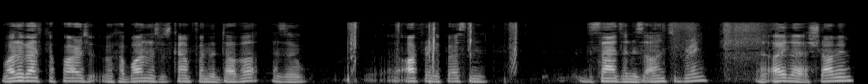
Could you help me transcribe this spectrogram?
What about kaparas, karbanos which come from the dava as a uh, offering a person decides on his own to bring? An oila shlamim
